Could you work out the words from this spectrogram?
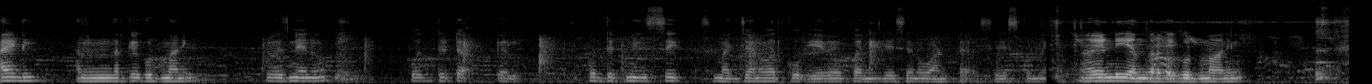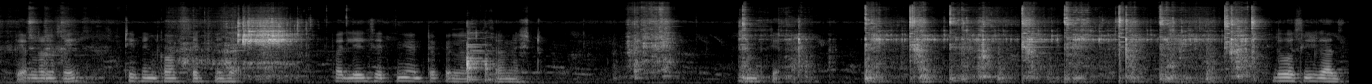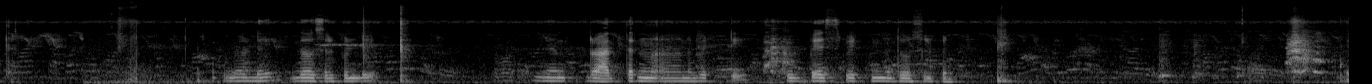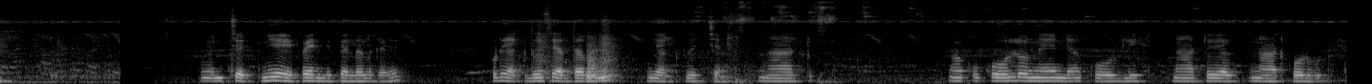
Hi అండి. అందరికీ good morning. ఈరోజు నేను పొద్దుట వెల్- పొద్దుట నుంచి మధ్యాహ్నం వరకు ఏమేమి పనులు చేశాను వంట చేసుకుని. హాయ్ అండి అందరికీ గుడ్ మార్నింగ్. పిల్లలకి టిఫిన్ కాఫ్ చట్నీ పల్లీలు పల్లీల చట్నీ అంటే పిల్లలకి చాలా ఇష్టం. అందుకే. దోశలు కలుపుతా ఇదండి దోశల పిండి నేను రాత్రి నానబెట్టి రుబ్బేసి పెట్టిన దోశల పిండి. చట్నీ అయిపోయింది పిల్లలకి. ఇప్పుడు ఎగ్ దోశ వేద్దామని ఎగ్ తెచ్చాను. నాటు. మాకు కోళ్ళు ఉన్నాయండి ఆ కోళ్ళు నాటు ఎగ్ నాటు కోడిగుడ్లు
